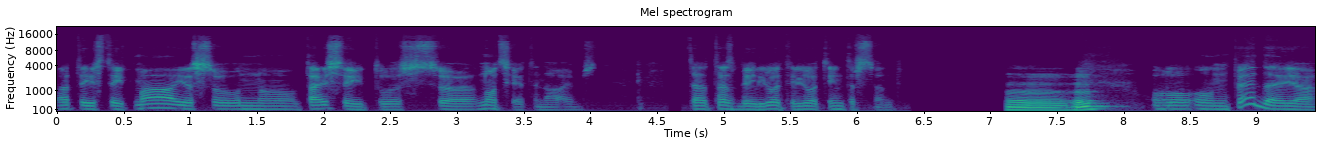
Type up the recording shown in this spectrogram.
attīstīt mājas un uh, taisīt tos uh, nocietinājumus. Tā, tas bija ļoti, ļoti interesanti. Mm -hmm. Un, un pēdējā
